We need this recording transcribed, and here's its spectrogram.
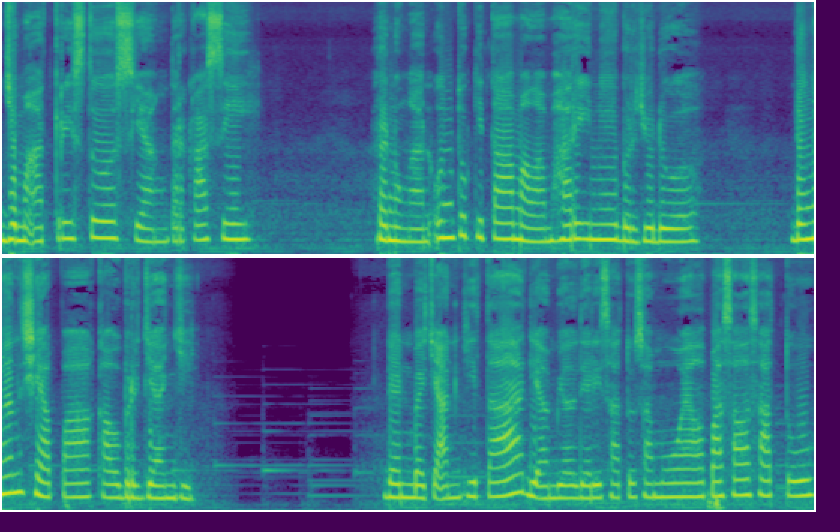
Jemaat Kristus yang terkasih, renungan untuk kita malam hari ini berjudul "Dengan Siapa Kau Berjanji". Dan bacaan kita diambil dari 1 Samuel pasal 1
